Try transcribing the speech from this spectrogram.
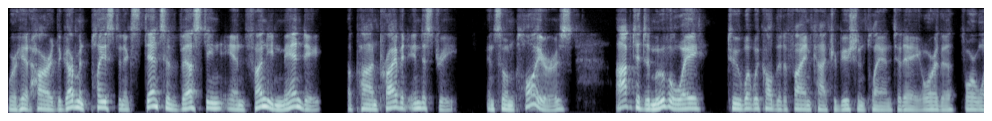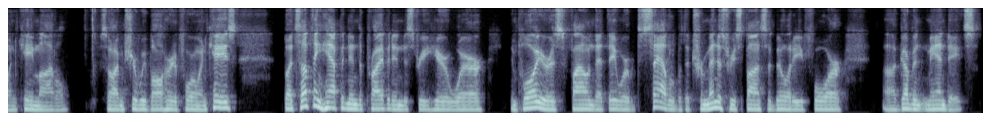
were hit hard. The government placed an extensive vesting and funding mandate upon private industry. And so employers opted to move away to what we call the defined contribution plan today or the 401k model. So I'm sure we've all heard of 401ks, but something happened in the private industry here where employers found that they were saddled with a tremendous responsibility for uh, government mandates.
